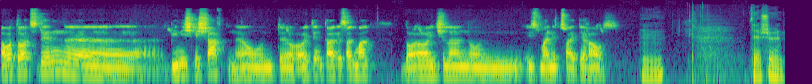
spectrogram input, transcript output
Aber trotzdem äh, bin ich geschafft. Ne? Und äh, heute Tag, sag mal, Deutschland und ist meine zweite Haus. Mhm. Sehr schön.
